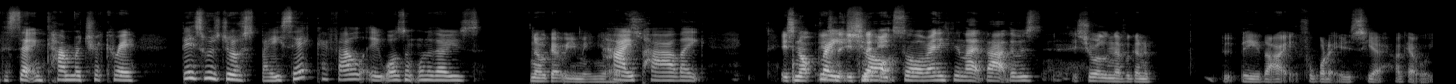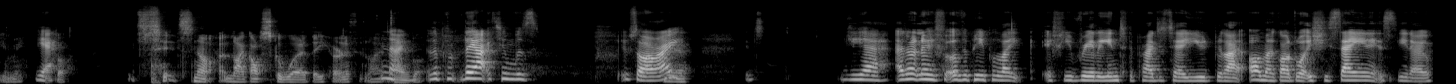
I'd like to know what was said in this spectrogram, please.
the certain camera trickery. This was just basic. I felt it wasn't one of those no, I get what you mean. Yeah, high par like it's not great It's, it's, not- shots or anything like that. There was it's, it's surely never going to be that for what it is. Yeah, I get what you mean. Yeah. But it's it's not like Oscar worthy or anything like no. that. No, The the acting was it was all right. Yeah. It's yeah. I don't know if other people like if you're really into the Predator, you'd be like, oh my god, what is she saying? It's you know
